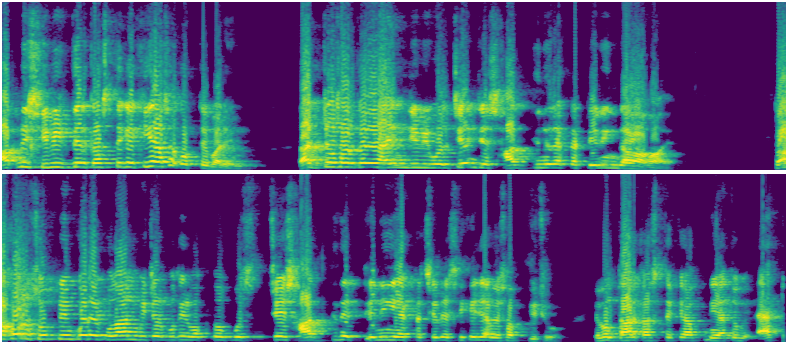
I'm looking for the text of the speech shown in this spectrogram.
আপনি সিভিকদের কাছ থেকে কি আশা করতে পারেন? রাজ্য সরকারের আইনজীবী বলছেন যে সাত দিনের একটা ট্রেনিং দেওয়া হয়। তখন সুপ্রিম কোর্টের প্রধান বিচারপতির বক্তব্য হচ্ছে সাত দিনের ট্রেনিং একটা ছেলে শিখে যাবে সবকিছু। এবং তার কাছ থেকে আপনি এত এত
